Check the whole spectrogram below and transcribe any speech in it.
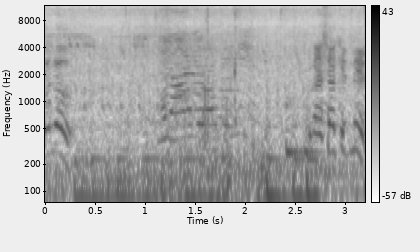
dulu. Kena sakit ni.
